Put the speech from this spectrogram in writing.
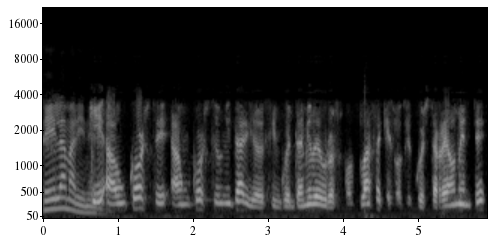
De la Marina. Que a un coste, a un coste unitario de 50.000 euros por plaza, que es lo que cuesta realmente,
